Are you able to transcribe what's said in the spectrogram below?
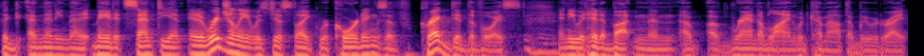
the and then he made it made it sentient. And originally, it was just like recordings of Craig did the voice, and he would hit a button, and a, a random line would come out that we would write,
